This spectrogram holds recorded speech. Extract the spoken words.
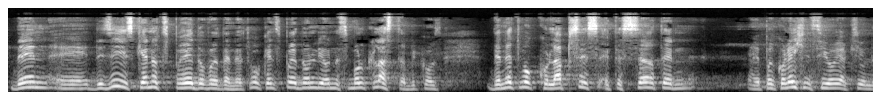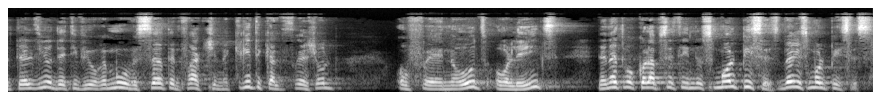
then uh, disease cannot spread over the network, can spread only on a small cluster, because the network collapses at a certain uh, percolation theory actually tells you that if you remove a certain fraction, a critical threshold of uh, nodes or links, the network collapses into small pieces, very small pieces.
